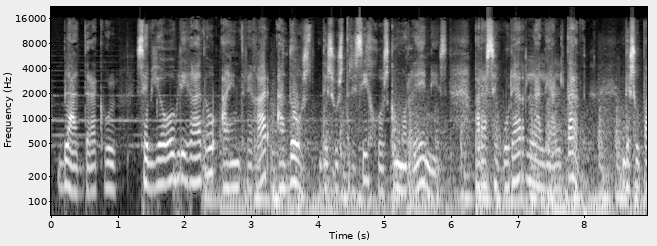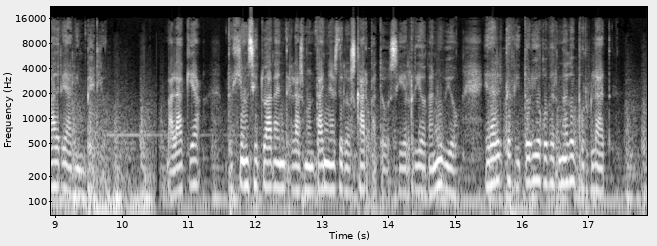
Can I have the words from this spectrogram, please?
Vlad Dracul se vio obligado a entregar a dos de sus tres hijos como rehenes para asegurar la lealtad de su padre al imperio. Valaquia, región situada entre las montañas de los Cárpatos y el río Danubio, era el territorio gobernado por Vlad.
